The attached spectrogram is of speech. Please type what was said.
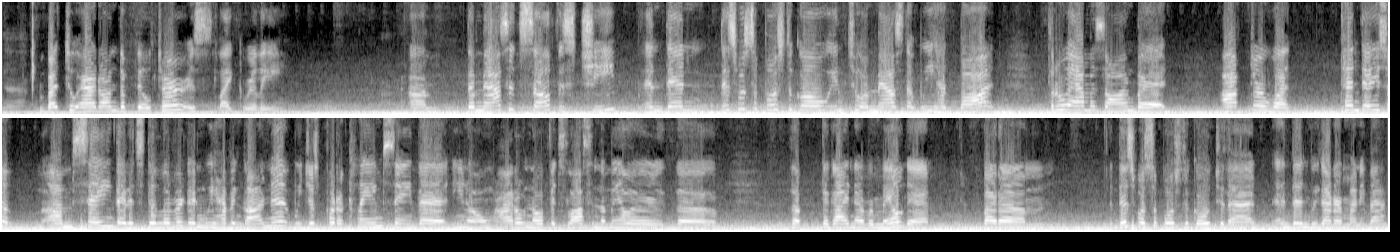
Yeah. but to add on the filter is like really um, the mask itself is cheap. And then this was supposed to go into a mask that we had bought through amazon but after what 10 days of um, saying that it's delivered and we haven't gotten it we just put a claim saying that you know i don't know if it's lost in the mail or the the, the guy never mailed it. But um, this was supposed to go to that and then we got our money back?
